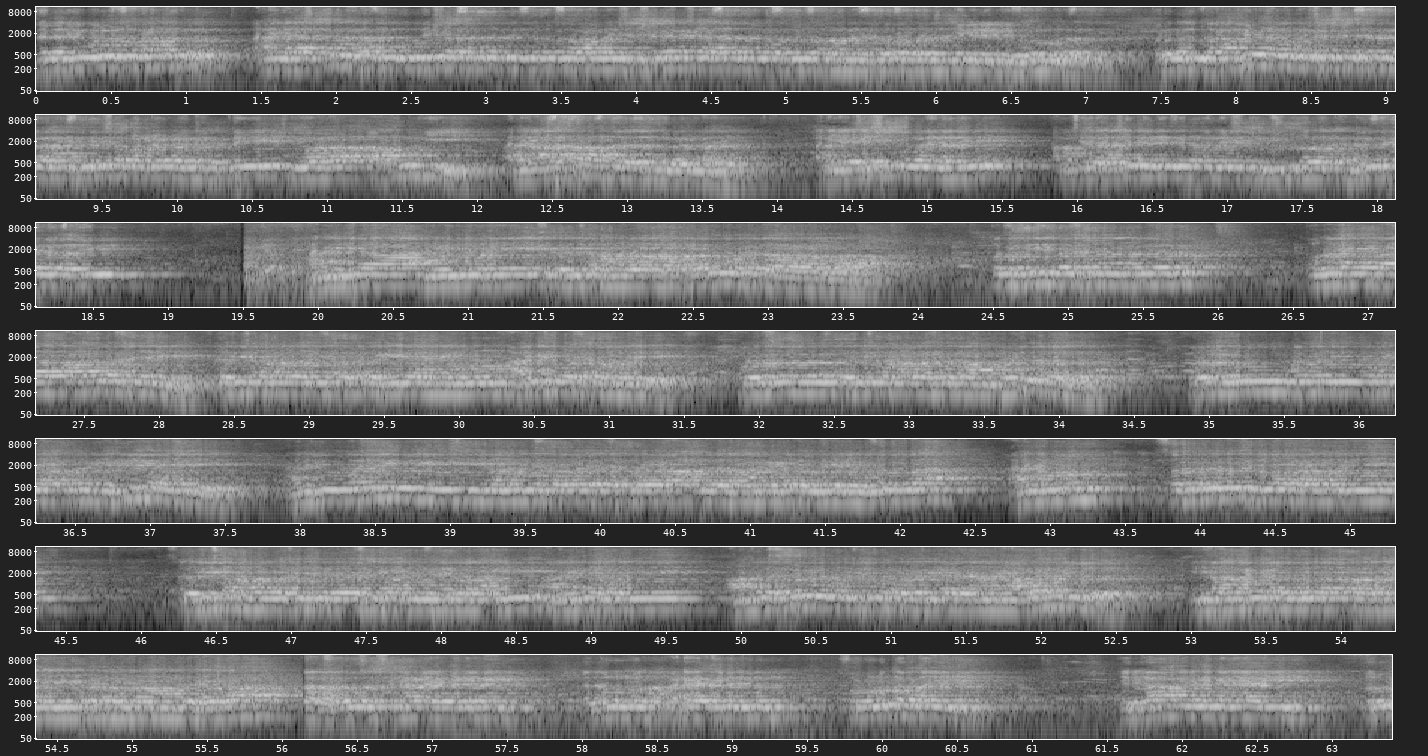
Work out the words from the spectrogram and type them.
जर निवड स्वार्थ आणि राजकारण हा जर उद्देश असेल तर ते सर्वसामान्य शिक्षकांचे असेल किंवा सर्वसामान्य सर्वसाधारण केलेले बरोबर असते परंतु ग्रामीण सर्व शिक्षक संघ आणि सदस्य मंडळ म्हणजे प्रेम जिव्हाळा आपुलकी आणि आस्था असलेलं संघटन आहे आणि याची आमचे राज्य नेते सर्वमान्य श्री विष्णुदादा खांबे साहेब असतील. आणि या निवडीमध्ये पस्तीस वर्षानंतर पुन्हा एकदा पाच वर्षांनी सदस्य मंडळाची सत्ता गेली म्हणून अडीच वर्षामध्ये? थोडंसं सदस्य मंडळाचं काम खर्च झालं परंतु त्यातून अडचणीतून सोडवणूक करता येईल हे काम या ठिकाणी आम्ही करू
